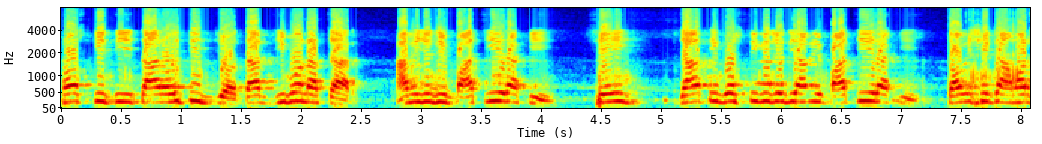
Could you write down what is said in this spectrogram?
সংস্কৃতি, তার ঐতিহ্য, তার জীবন আচার আমি যদি বাঁচিয়ে রাখি, সেই জাতি গোষ্ঠীকে যদি আমি বাঁচিয়ে রাখি, তবে সেটা আমার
